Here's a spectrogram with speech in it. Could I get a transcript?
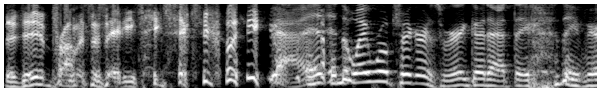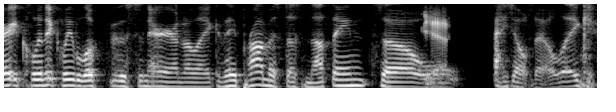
They didn't promise us anything technically. Yeah, and, and the way World Trigger is very good at they they very clinically look through the scenario and are like they promised us nothing, so Yeah. I don't know. Like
